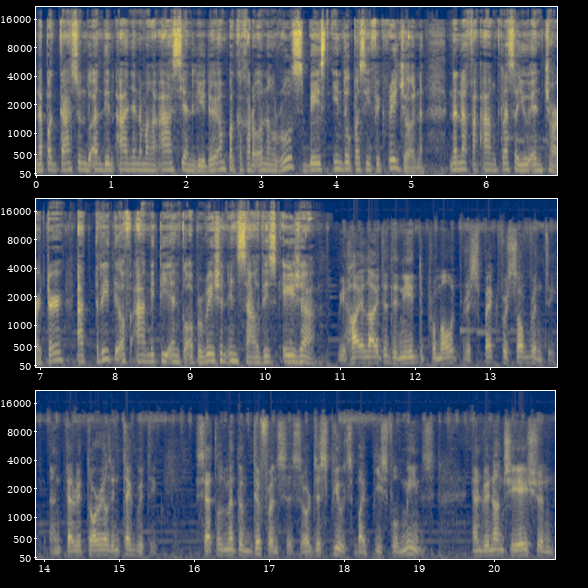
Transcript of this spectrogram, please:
Napagkasunduan din anya ng mga ASEAN leader ang pagkakaroon ng rules-based Indo-Pacific region na nakaangkla sa UN Charter at Treaty of Amity and Cooperation in Southeast Asia. We highlighted the need to promote respect for sovereignty and territorial integrity, settlement of differences or disputes by peaceful means, and renunciation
